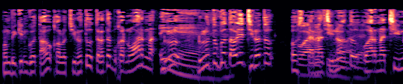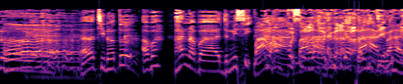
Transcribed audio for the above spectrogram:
membuat gue tahu kalau Cino tuh ternyata bukan warna dulu Iya. dulu tuh gue taunya Cino tuh oh Warna karena Cino, Cino, tuh iya. warna Cino gitu. Lalu Cino tuh apa bahan apa jenis sih Bahan, Mampus bahan, gua juga nggak tahu, bahan, anjing. bahan.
